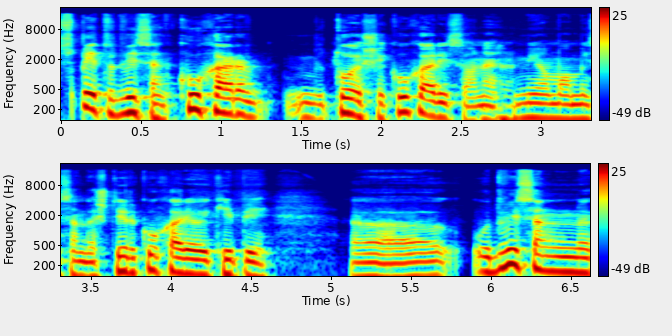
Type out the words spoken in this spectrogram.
spet odvisen, kuhar, to je še kuhari, so, ne? mi imamo, mislim, da štiri kuharje v ekipi. Uh, odvisen,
